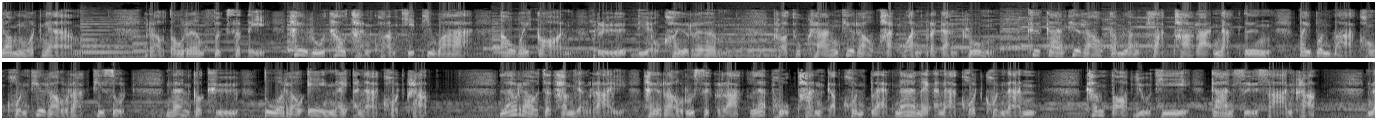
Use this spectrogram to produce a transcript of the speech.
ย่อมงดงาม เราต้องเริ่มฝึกสติให้รู้เท่าทันความคิดที่ว่า เอาไว้ก่อน หรือเดี๋ยวค่อยเริ่ม เพราะทุกครั้งที่เราผัดวันประกันพรุ่ง คือการที่เรากำลังผลักภาระหนักอึ้งไปบนบ่าของคนที่เรารักที่สุด นั่นก็คือตัวเราเองในอนาคตครับ แล้วเราจะทำอย่างไร ให้เรารู้สึกรักและผูกพันกับคนแปลกหน้าในอนาคตคนนั้นคำตอบอยู่ที่การสื่อสารครับ ใน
